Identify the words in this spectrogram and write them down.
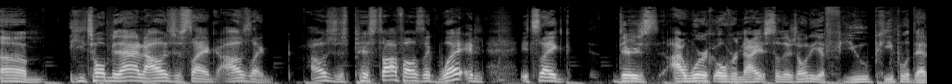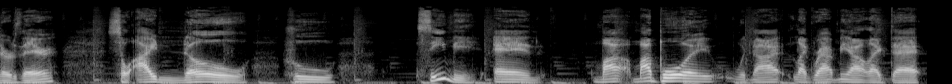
um, he told me that, and I was just like I was like I was just pissed off. I was like, what? And it's like there's I work overnight, so there's only a few people that are there. So I know who see me. And my my boy would not like rap me out like that,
